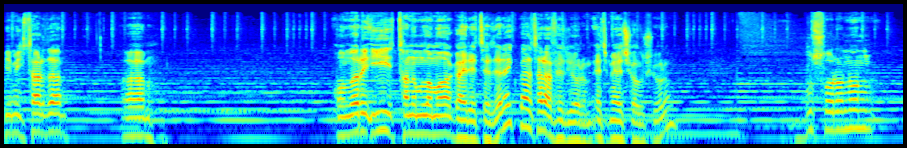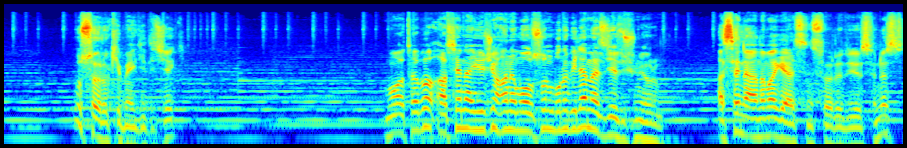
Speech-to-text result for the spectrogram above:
bir miktar da e, onları iyi tanımlamaya gayret ederek bertaraf ediyorum, etmeye çalışıyorum. Bu sorunun Bu soru kime gidecek? muhatabı Asena Yüce Hanım olsun bunu bilemez diye düşünüyorum. Asena Hanım'a gelsin soru diyorsunuz.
